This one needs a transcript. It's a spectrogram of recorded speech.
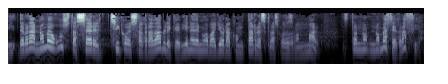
y de verdad, no me gusta ser el chico desagradable que viene de Nueva York a contarles que las cosas van mal. Esto no, me hace gracia.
